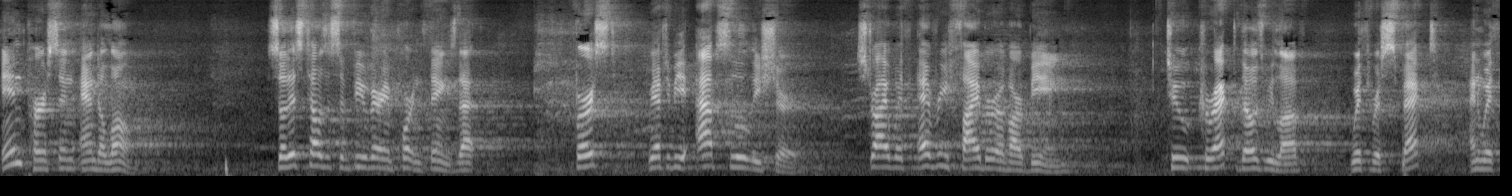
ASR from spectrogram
in person and alone. So, this tells us a few very important things that first, we have to be absolutely sure, strive with every fiber of our being to correct those we love with respect and with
